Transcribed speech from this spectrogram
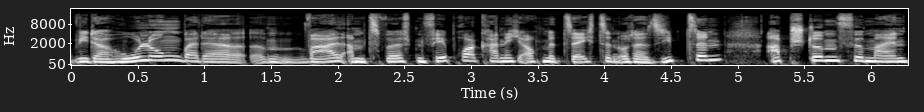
Wiederholung, bei der ähm, Wahl am 12. Februar, kann ich auch mit 16 oder 17 abstimmen für mein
